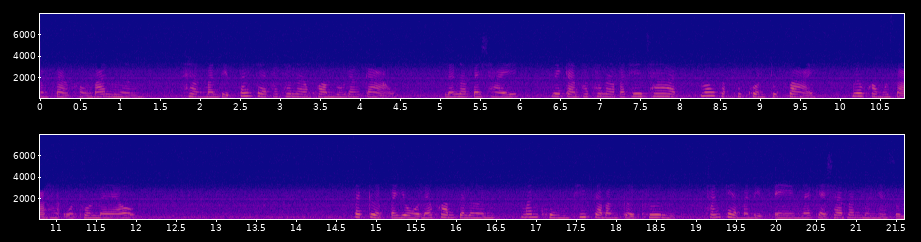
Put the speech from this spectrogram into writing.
ต่างๆ ของบ้านเมือง หากบัณฑิตตั้งใจพัฒนาความรู้ดังกล่าว และนำไปใช้ในการพัฒนาประเทศชาติร่วมกับทุกคนทุกฝ่ายเมื่อความอุตสาหะอดทนแล้ว จะเกิดประโยชน์และความเจริญมั่นคงที่จะบังเกิดขึ้น ทั้งแก่บัณฑิตเองและแก่ชาติบ้านเมืองอย่างสม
